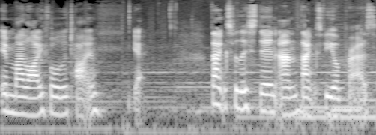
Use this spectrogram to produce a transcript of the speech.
in my life all the time. Yeah. Thanks for listening and thanks for your prayers.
